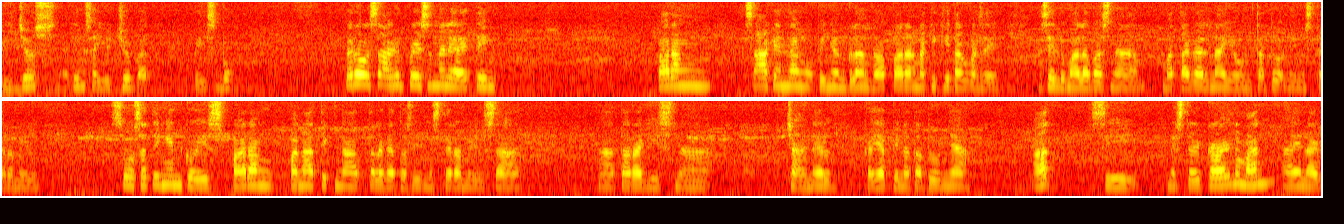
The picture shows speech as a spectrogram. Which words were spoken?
videos. I think sa YouTube at Facebook. Pero sa akin personally, I think parang sa akin lang, opinion ko lang to, parang nakikita ko kasi kasi lumalabas na matagal na yung tattoo ni Mr. Ramil. So sa tingin ko is parang fanatic nga talaga to si Mr. Ramil sa ah, Taragis na channel. Kaya pinatato niya. At si Mr. Carl naman ay nag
